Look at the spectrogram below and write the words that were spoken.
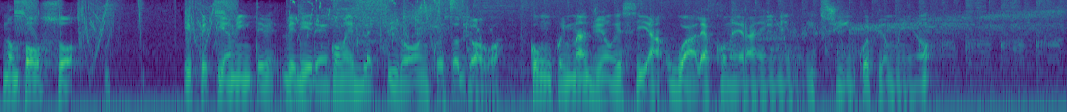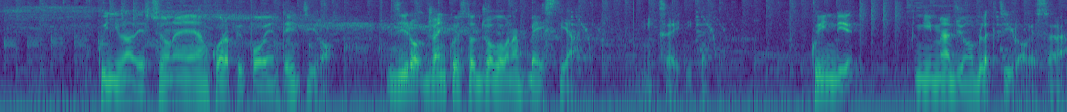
non posso effettivamente vedere come Black Zero in questo gioco. Comunque immagino che sia uguale a come era in X5 più o meno quindi una versione ancora più potente di Zero. Zero già in questo gioco è una bestia in X6 tipo. Quindi mi immagino Black Zero che sarà.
